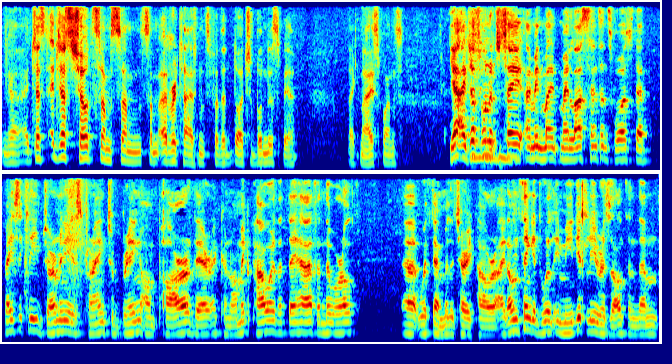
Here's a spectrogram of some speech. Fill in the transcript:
Yeah, I just I just showed some some some advertisements for the Deutsche Bundeswehr, like nice ones. Yeah, I just wanted to say, I mean, my, my last sentence was that basically Germany is trying to bring on par their economic power that they have in the world uh, with their military power. I don't think it will immediately result in them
